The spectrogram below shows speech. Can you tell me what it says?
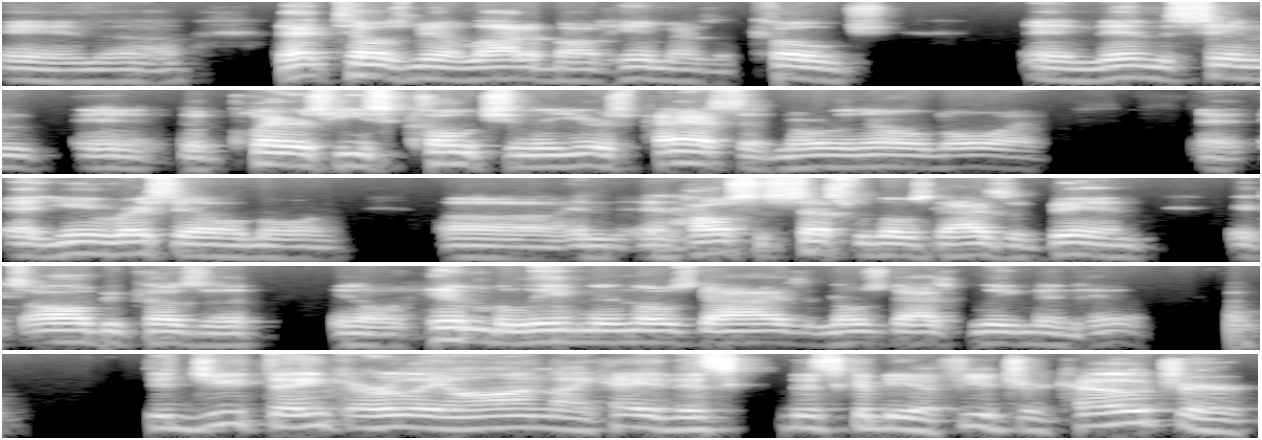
And uh, that tells me a lot about him as a coach. And then seeing uh, the players he's coached in the years past at Northern Illinois, at, at University of Illinois, uh, and, and how successful those guys have been, it's all because of you know him believing in those guys and those guys believing in him. Did you think early on, like, hey, this this could be a future coach, or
